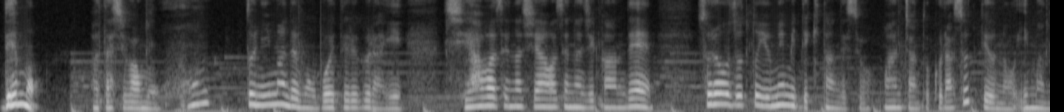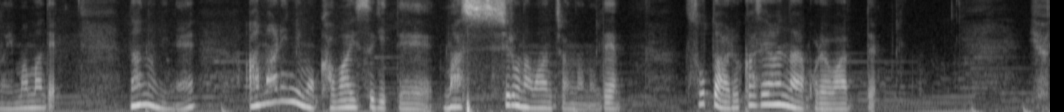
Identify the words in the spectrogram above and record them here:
でも私はもう本当に今でも覚えてるぐらい幸せな幸せな時間でそれをずっと夢見てきたんですよ。ワンちゃんと暮らすっていうのを今の今まで。なのにねあまりにも可愛すぎて真っ白なワンちゃんなので外歩かせらんないこれはって。言っ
